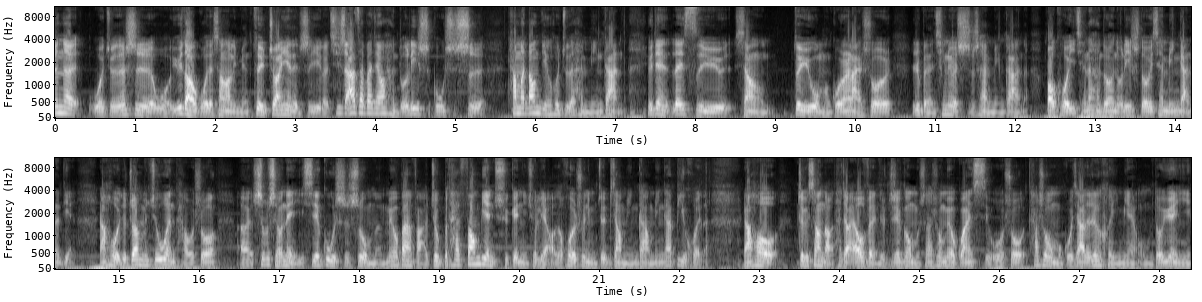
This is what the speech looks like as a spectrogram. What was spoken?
真的，我觉得是我遇到过的向导里面最专业的之一了。其实阿塞拜疆有很多历史故事是他们当地人会觉得很敏感的，有点类似于像对于我们国人来说，日本的侵略史是很敏感的，包括以前的很多很多历史都有一些敏感的点。然后我就专门去问他，我说，呃，是不是有哪一些故事是我们没有办法就不太方便去跟你去聊的，或者说你们觉得比较敏感，我们应该避讳的？然后这个向导他叫 Elvin，就直接跟我们说，他说没有关系。我说，他说我们国家的任何一面，我们都愿意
